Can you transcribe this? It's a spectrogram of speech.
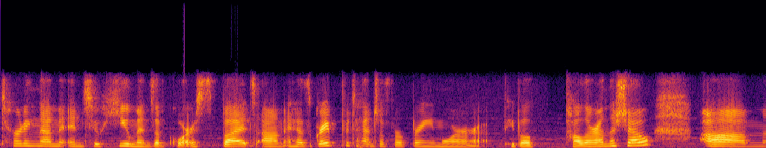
turning them into humans, of course, but um, it has great potential for bringing more people of color on the show. Um,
